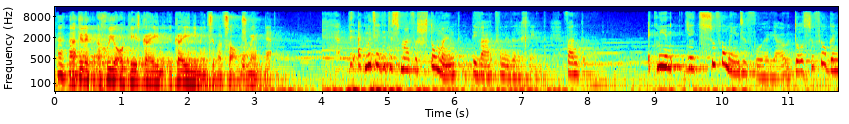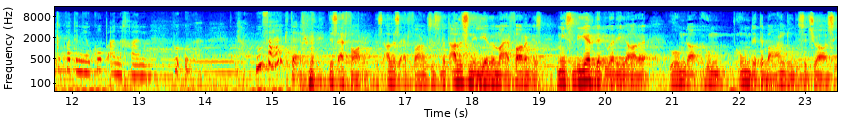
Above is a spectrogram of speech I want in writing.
Natuurlik 'n goeie orkes kry kry jy nie mense wat saam swem. Ja. ja. Ek moet sê dit is my verstommend die werk van 'n dirigent want ek meen jy het soveel mense voor jou. Daar's soveel dink ek wat in jou kop aangaan. Hoe, hoe Hoe werk dit? dis ervaring. Dis alles ervaring. Soos wat alles in die lewe maar ervaring is. Mens leer dit oor die jare hoe om da hoe om, hoe om dit te behandel die situasie.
